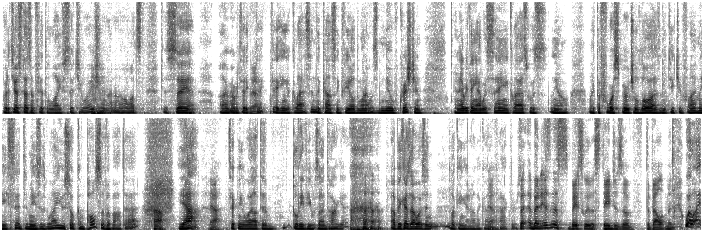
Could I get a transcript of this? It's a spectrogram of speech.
but it just doesn't fit the life situation. I don't know how else to say it. I remember Yeah. ta- taking a class in the counseling field when I was a new Christian, and everything I was saying in class was, you know, like the four spiritual laws. And the teacher finally said to me, he says, "Why are you so compulsive about that?" Huh. Yeah, Yeah. it took me a while to believe he was on target uh, because I wasn't looking at other kind of factors. But but isn't this basically the stages of development? Well, I,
